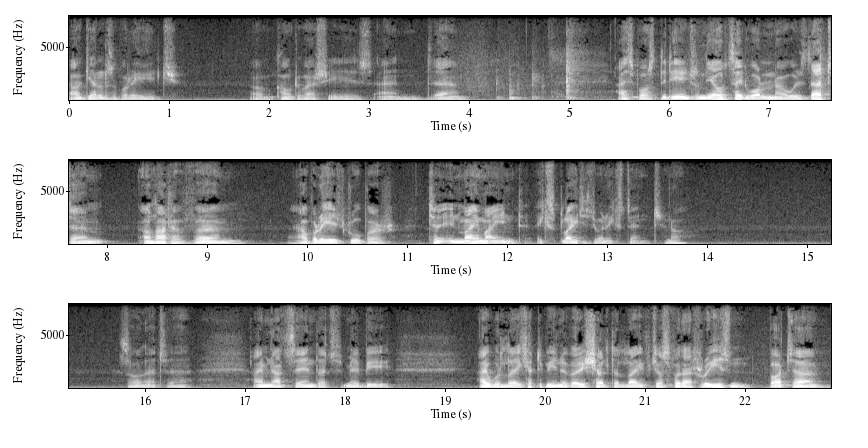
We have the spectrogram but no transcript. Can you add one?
our girls of her age, um, is. And um, I suppose the danger in the outside world now is that um, a lot of um, our age group are, to, in my mind, exploited to an extent, you know. So that uh, I'm not saying that maybe I would like her to be in a very sheltered life just for that reason, but um,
